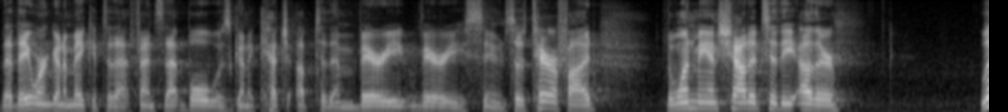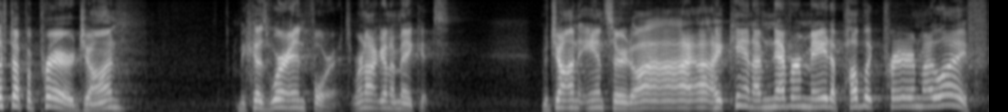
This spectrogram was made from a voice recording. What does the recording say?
that they weren't going to make it to that fence. That bull was going to catch up to them very, very soon. So, terrified, the one man shouted to the other, Lift up a prayer, John because we're in for it. We're not going to make it. But John answered, I, I, I can't. I've never made a public prayer in my life.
